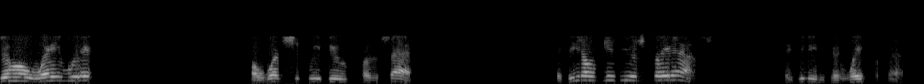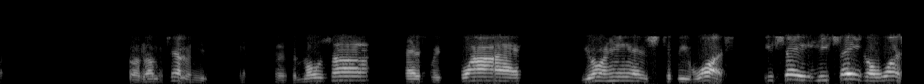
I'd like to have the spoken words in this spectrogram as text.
do away with it? Or what should we do for the Sabbath? If he don't give you a straight answer, then you need to get away from him. Because I'm telling you, the Most High has required your hands to be washed. He say he say he gonna wash.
